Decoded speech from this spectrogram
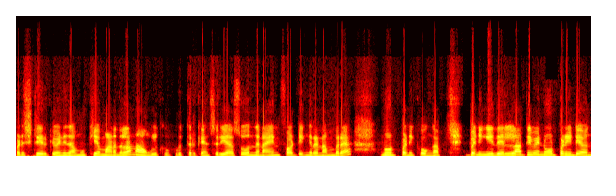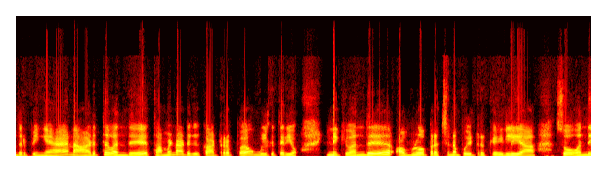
படிச்சுட்டே இருக்க வேண்டியதான் முக்கியமானதெல்லாம் நான் உங்களுக்கு கொடுத்துருக்கேன் சரியா? சோ இந்த நைன் ஃபார்ட்டிங்கிற நம்பரை நோட் பண்ணிக்கோங்க. இப்ப நீங்க இது எல்லாத்தையுமே நோட் பண்ணிட்டே வந்திருப்பீங்க. நான் அடுத்து வந்து தமிழ்நாட்டுக்கு காட்டுறப்ப உங்களுக்கு தெரியும். இன்னைக்கு வந்து அவ்வளோ பிரச்சனை போயிட்டு இருக்கு இல்லையா? சோ வந்து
